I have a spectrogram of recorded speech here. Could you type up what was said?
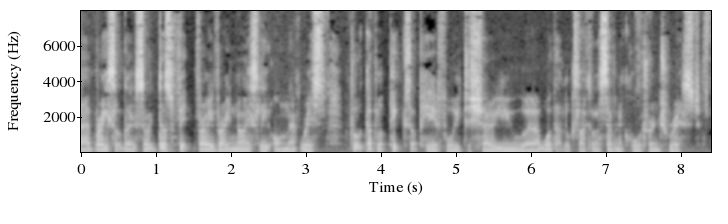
uh, bracelet though, so it does fit very, very nicely on that wrist. I'll put a couple of pics up here for you to show you uh, what that looks like on a seven and a quarter inch wrist.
